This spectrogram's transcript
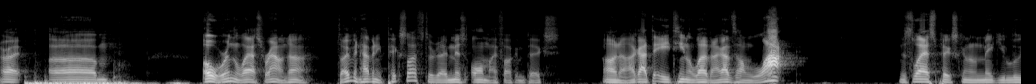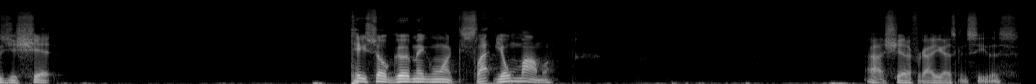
All right. Um. Oh, we're in the last round, huh? Do I even have any picks left, or did I miss all my fucking picks? Oh no, I got the eighteen eleven. I got this on lock. This last pick's gonna make you lose your shit. Tastes so good, make me want to slap your mama. Ah shit, I forgot you guys can see this.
